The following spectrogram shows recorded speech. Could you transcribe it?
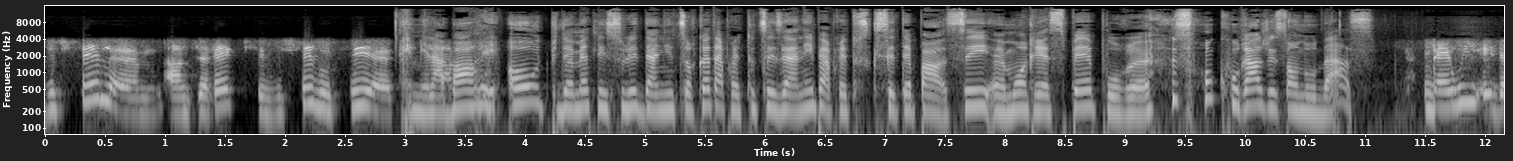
difficile euh, en direct, c'est difficile aussi. Euh, mais la barre est haute, puis de mettre les souliers de Daniel Turcotte après toutes ces années, puis après tout ce qui s'était passé, euh, moi respect pour son courage et son audace. Ben oui, et de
